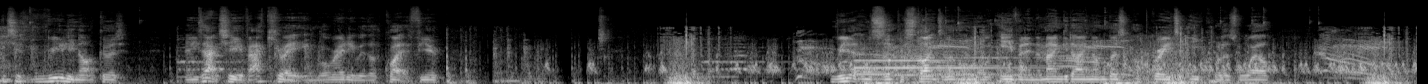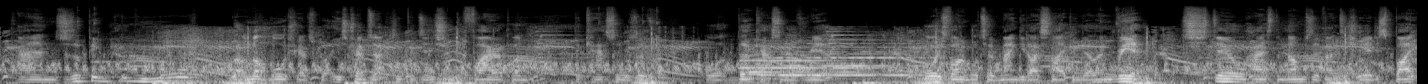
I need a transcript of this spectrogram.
This is really not good. And he's actually evacuating already with quite a few. RiuT and Zup is starting to look more even in the Mangudai numbers. Upgrades are equal as well. And Zuppy with more, well not more trebs, but his trebs are actually positioned to fire upon the castles of, or the castle of RiuT. Always vulnerable to Mangudai sniping though, and Riot still has the numbers advantage here despite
